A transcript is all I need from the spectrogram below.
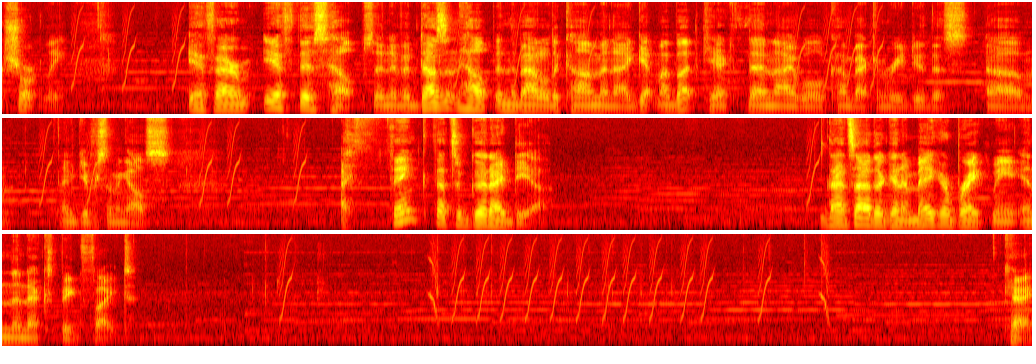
shortly. If our, if this helps, and if it doesn't help in the battle to come, and I get my butt kicked, then I will come back and redo this um, and give her something else. I think that's a good idea. That's either going to make or break me in the next big fight. Okay.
